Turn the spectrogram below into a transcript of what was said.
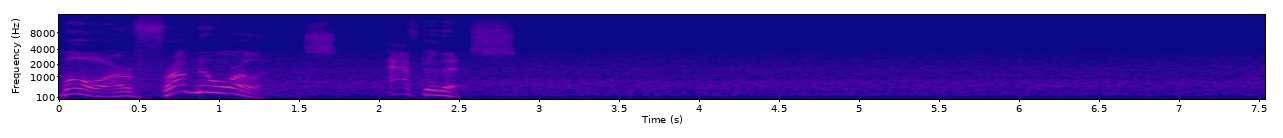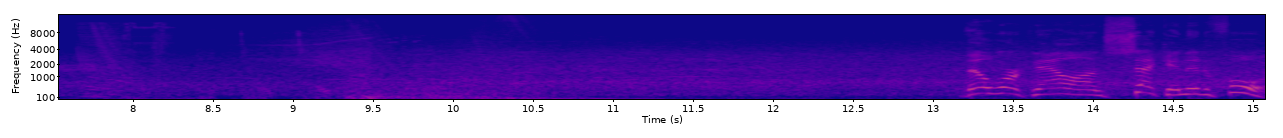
More from New Orleans after this. They'll work now on second and four.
